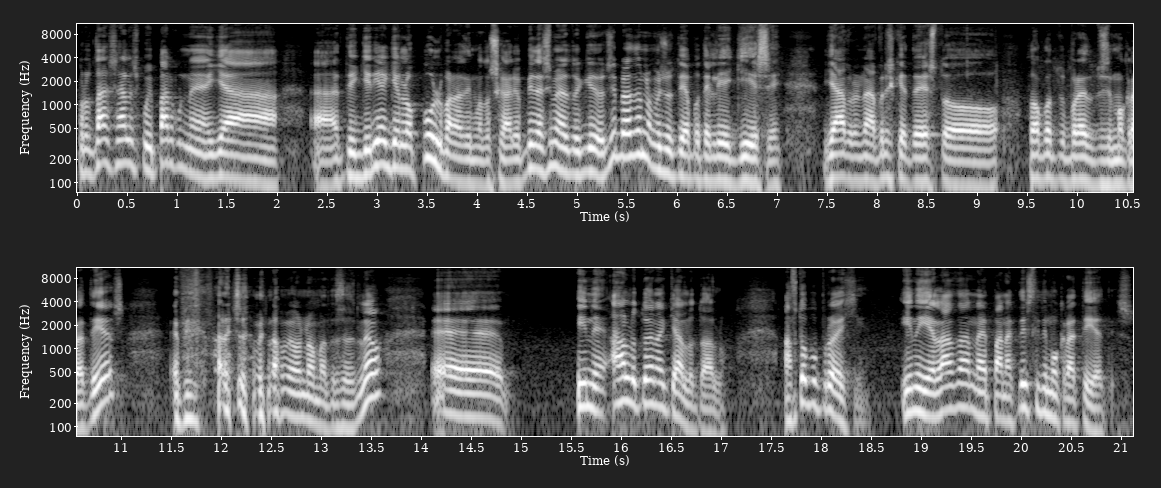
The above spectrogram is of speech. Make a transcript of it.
προτάσεις άλλες που υπάρχουν ε, για ε, την κυρία Αγγελοπούλου, παραδείγματος χάρη, ο οποίο σήμερα τον κύριο Τσίπρα δεν νομίζω ότι αποτελεί εγγύηση για αύριο να βρίσκεται στο θόκο του Πρόεδρου της Δημοκρατίας. Επειδή μου αρέσει να μιλάω με ονόματα, σας λέω. Ε, είναι άλλο το ένα και άλλο το άλλο. Αυτό που προέχει είναι η Ελλάδα να επανακτήσει τη δημοκρατία της.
